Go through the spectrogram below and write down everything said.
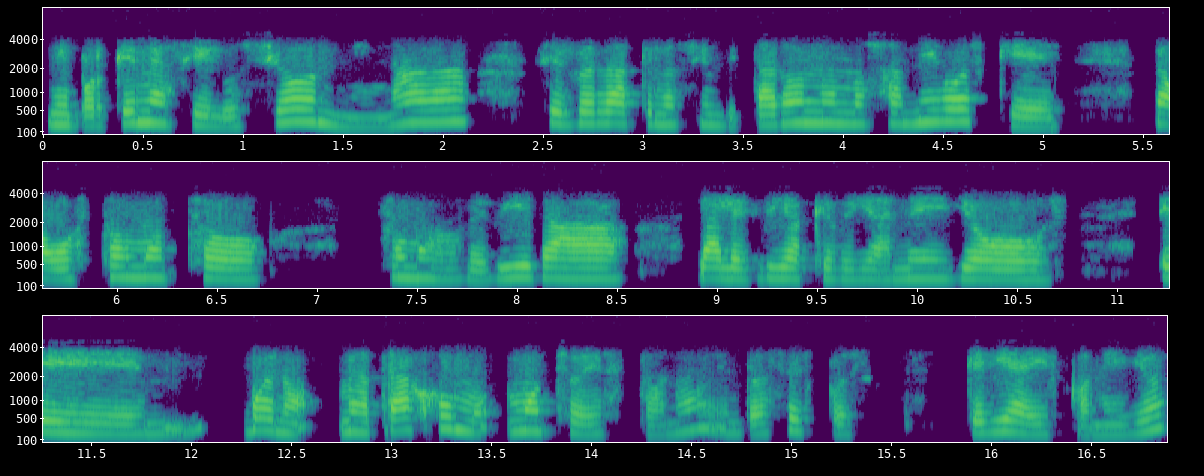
ni por qué me hacía ilusión ni nada. Si es verdad que nos invitaron unos amigos que me gustó mucho su modo de vida, la alegría que veían ellos. Eh, bueno, me atrajo mucho esto, ¿no? Entonces, pues quería ir con ellos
